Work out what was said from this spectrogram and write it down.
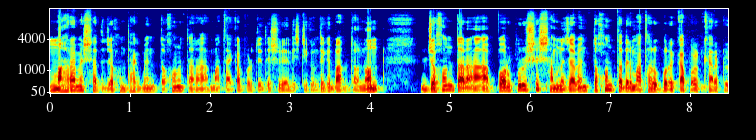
মাহরামের সাথে যখন থাকবেন, তখনও তারা মাথায় কাপড় দিতে শরীর দৃষ্টিকোণ থেকে বাধ্য নন। যখন তারা পরপুরুষের সামনে যাবেন, তখন তাদের মাথার উপরে কাপড় খার একটু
